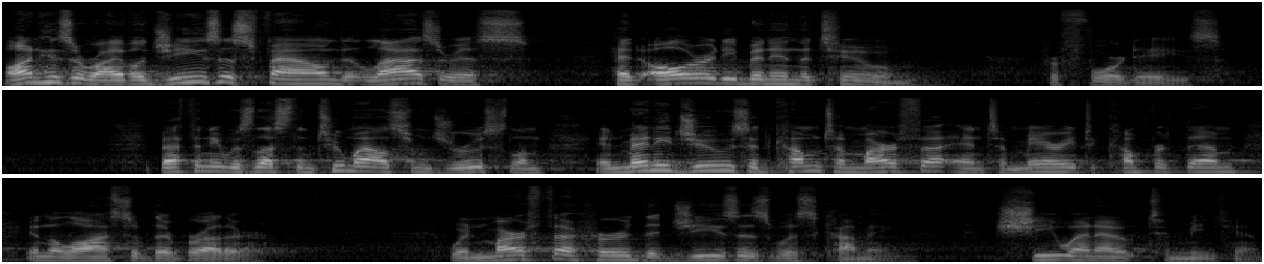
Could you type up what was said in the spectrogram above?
On his arrival, Jesus found that Lazarus had already been in the tomb for four days. Bethany was less than two miles from Jerusalem, and many Jews had come to Martha and to Mary to comfort them in the loss of their brother. When Martha heard that Jesus was coming, she went out to meet him,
